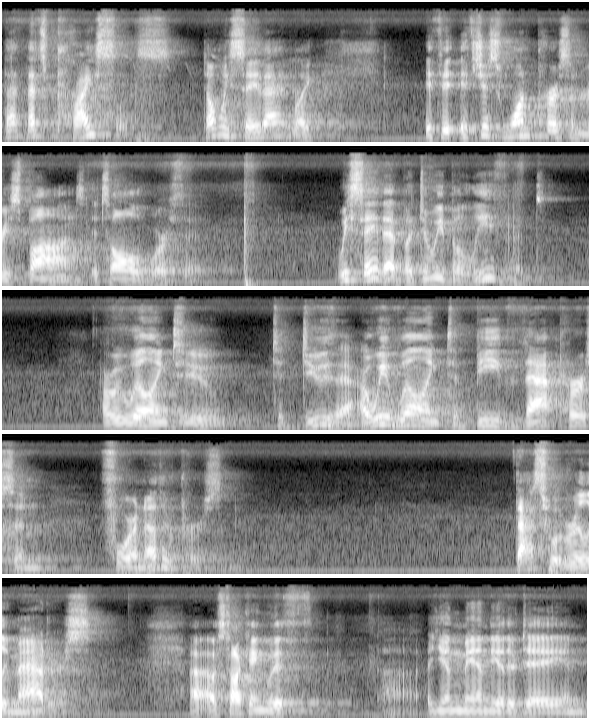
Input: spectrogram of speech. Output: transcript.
that, that's priceless. Don't we say that? Like, if, it, if just one person responds, it's all worth it. We say that, but do we believe it? Are we willing to, to do that? Are we willing to be that person for another person. That's what really matters. Uh, I was talking with uh, a young man the other day, and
